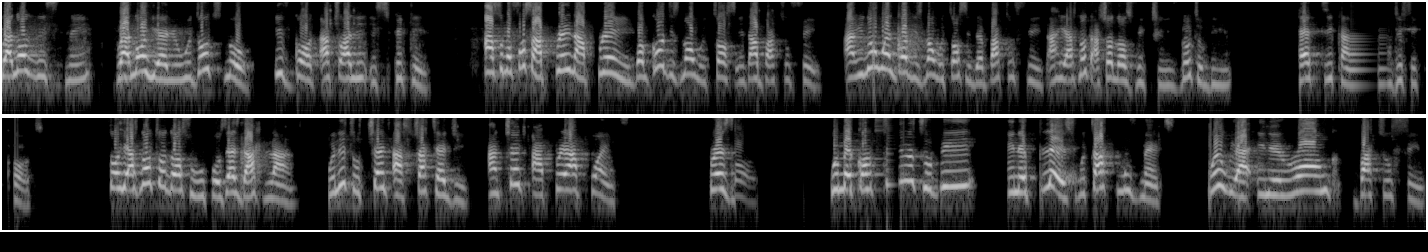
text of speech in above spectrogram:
We are not listening. We are not hearing. We don't know if God actually is speaking. And some of us are praying and praying, but God is not with us in that battlefield. And you know, when God is not with us in the battlefield and He has not assured us victory, it's going to be hectic and difficult. So He has not told us we will possess that land. We need to change our strategy and change our prayer points. Praise God. We may continue to be in a place without movement when we are in a wrong battlefield,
